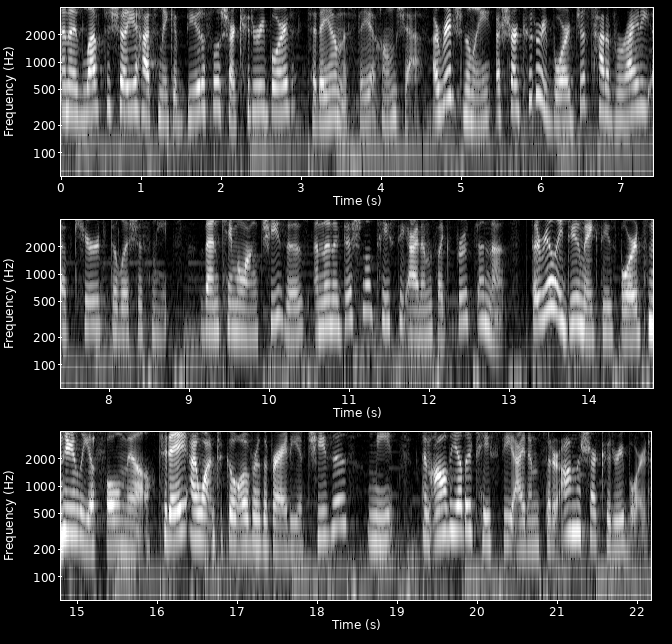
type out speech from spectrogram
And I'd love to show you how to make a beautiful charcuterie board today on the Stay at Home Chef. Originally, a charcuterie board just had a variety of cured delicious meats. Then came along cheeses, and then additional tasty items like fruits and nuts. They really do make these boards nearly a full meal. Today I want to go over the variety of cheeses, meats, and all the other tasty items that are on the charcuterie board.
